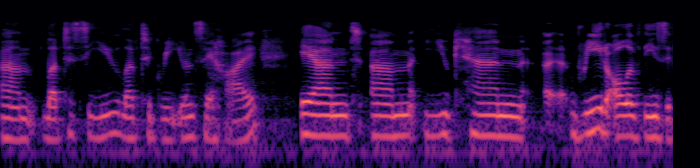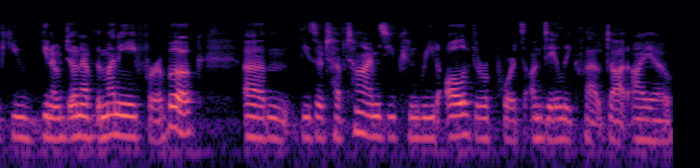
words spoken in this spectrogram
Um, love to see you love to greet you and say hi and um, you can uh, read all of these if you you know don't have the money for a book. Um, these are tough times. You can read all of the reports on dailyclout.io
